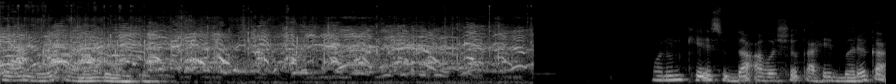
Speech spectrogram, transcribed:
खेळामुळे आनंद मिळतो. म्हणून खेळ सुद्धा आवश्यक आहेत बरं का?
